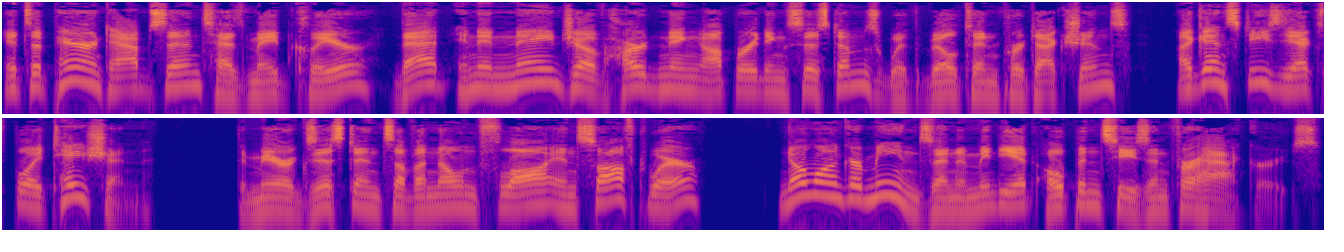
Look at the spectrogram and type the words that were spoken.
its apparent absence has made clear that in an age of hardening operating systems with built in protections against easy exploitation, the mere existence of a known flaw in software no longer means an immediate open season for hackers.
